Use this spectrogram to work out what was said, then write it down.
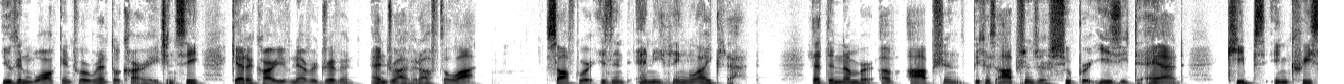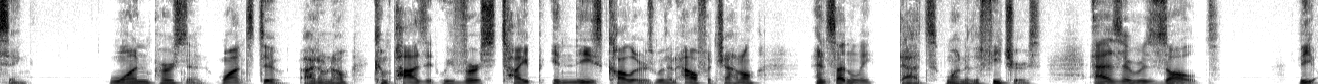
You can walk into a rental car agency, get a car you've never driven, and drive it off the lot. Software isn't anything like that. That the number of options, because options are super easy to add, keeps increasing. One person wants to, I don't know, composite reverse type in these colors with an alpha channel, and suddenly that's one of the features. As a result, the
